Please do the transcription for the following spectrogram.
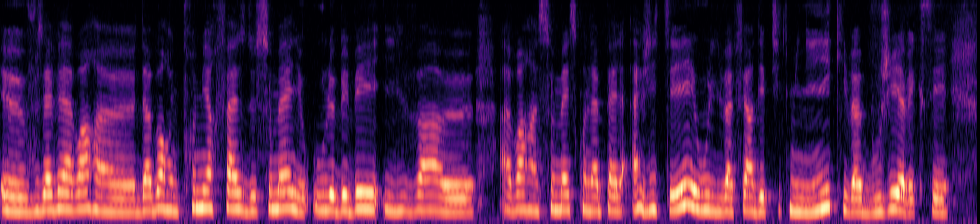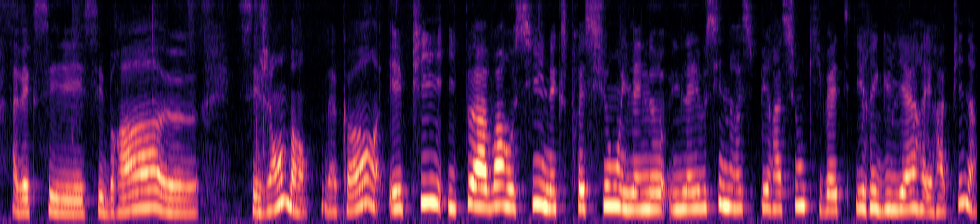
vous allez avoir euh, d'abord une première phase de sommeil où le bébé il va euh, avoir un sommeil ce qu'on appelle agité, où il va faire des petites mimiques, il va bouger avec ses, avec ses bras, ses jambes, d'accord Et puis il peut avoir aussi une expression, il a, il a aussi une respiration qui va être irrégulière et rapide.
